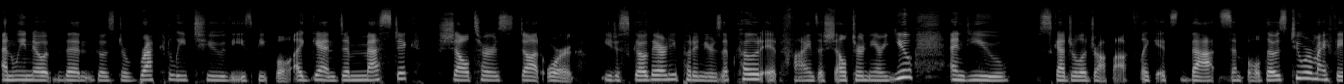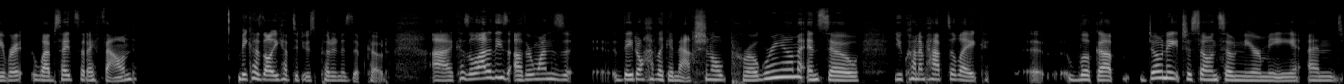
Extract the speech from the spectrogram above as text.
and we know it then goes directly to these people. Again domesticshelters.org you just go there and you put in your zip code it finds a shelter near you and you schedule a drop off like it's that simple. Those two are my favorite websites that i found because all you have to do is put in a zip code. Because uh, a lot of these other ones they don't have like a national program and so you kind of have to like uh, look up donate to so and so near me and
